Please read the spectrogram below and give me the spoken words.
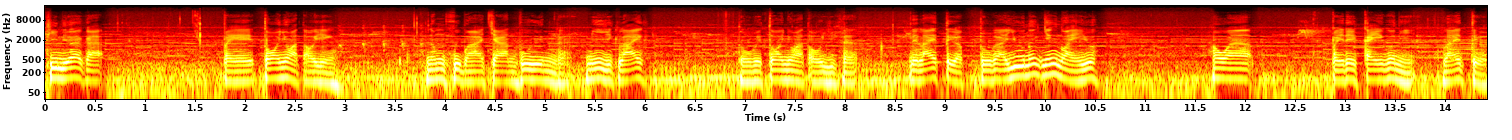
ที่เหลือก็ไปต่อยอดเอาเองน้ำครูบาอาจารย์ผู้อื่นก็มีอีกหลายตัวไปต่อยอดเอาอีกก็ได้หลายเติบตัวก็อายุนึกยังหน่อยอยู่เพราะว่าไปได้ไกลกว่านี้หลายเติบ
